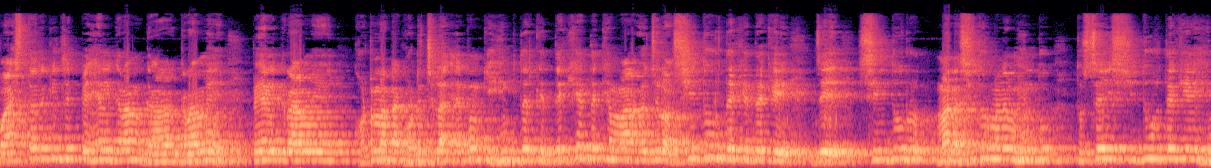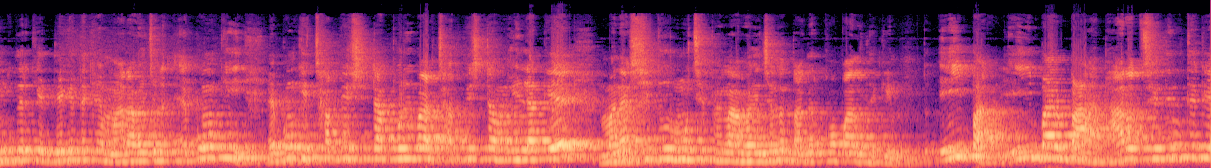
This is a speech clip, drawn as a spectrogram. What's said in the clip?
বাইশ তারিখে যে পেহেলগ্রাম গ্রামে পেহেলগ্রামে ঘটনাটা ঘটেছিল এবং কি হিন্দুদেরকে দেখে দেখে মারা হয়েছিল। সিঁদুর দেখে দেখে যে সিঁদুর মানে সিঁদুর মানে হিন্দু, তো সেই সিঁদুর দেখে হিন্দুদেরকে দেখে দেখে মারা হয়েছিল। এবং কি এবং কি ছাব্বিশটা পরিবার, ছাব্বিশটা মহিলা মহিলাকে মানে সিঁদুর মুছে ফেলা হয়েছিল তাদের কপাল থেকে। তো এইবার এইবার ভারত সেদিন থেকে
